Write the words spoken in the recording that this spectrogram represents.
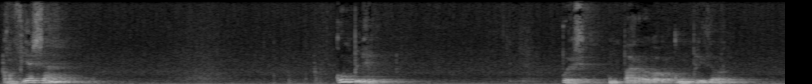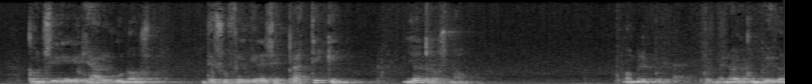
confiesa, cumple. Pues un párroco cumplidor consigue que algunos de sus feligreses practiquen y otros no. Hombre, pues, pues menos es cumplido.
